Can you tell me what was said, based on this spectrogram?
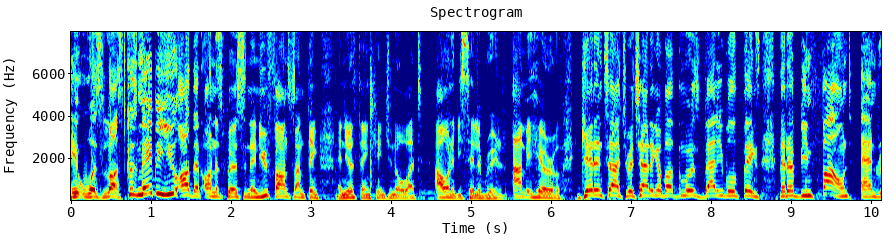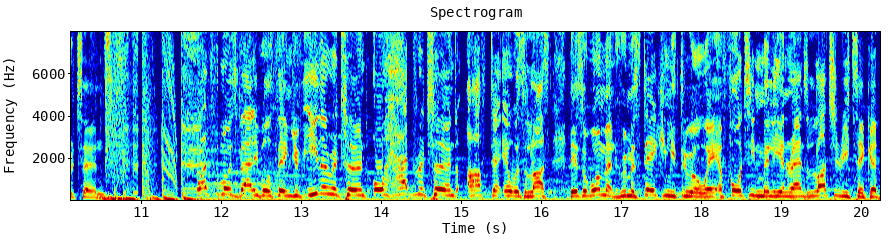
it was lost? Because maybe you are that honest person and you found something and you're thinking, you know what? I want to be celebrated. I'm a hero. Get in touch. We're chatting about the most valuable things that have been found and returned. What's the most valuable thing you've either returned or had returned after it was lost? There's a woman who mistakenly threw away a 14 million rand lottery ticket.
